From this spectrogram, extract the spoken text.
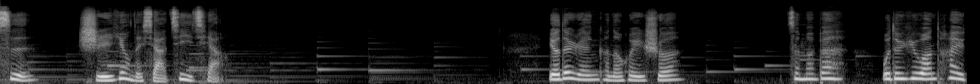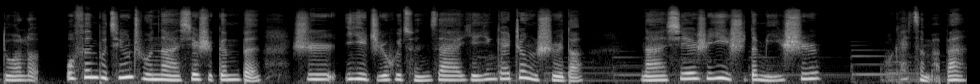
四，实用的小技巧。有的人可能会说：“怎么办？我的欲望太多了，我分不清楚哪些是根本，是一直会存在也应该正视的，哪些是一时的迷失，我该怎么办？”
